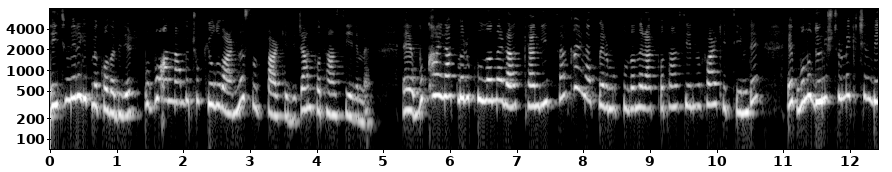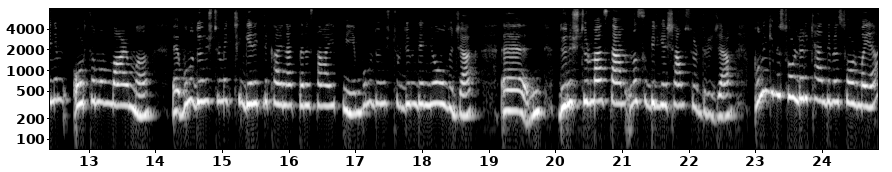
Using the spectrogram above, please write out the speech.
eğitimlere gitmek olabilir. Bu, bu anlamda çok yolu var. Nasıl fark edeceğim potansiyelimi? E, bu kaynakları kullanarak, kendi içsel kaynaklarımı kullanarak potansiyelimi fark ettiğimde e, bunu dönüştürmek için benim ortamım var mı? E, bunu dönüştürmek için gerekli kaynaklara sahip miyim? Bunu dönüştürdüğümde ne olacak? E, dönüştürmezsem nasıl bir yaşam sürdüreceğim? Bunun gibi soruları kendime sormaya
